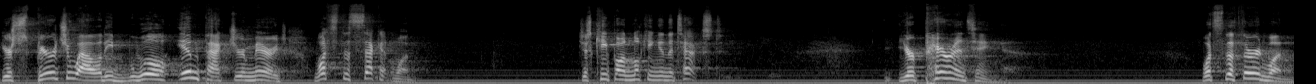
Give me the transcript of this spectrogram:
Your spirituality will impact your marriage. What's the second one? Just keep on looking in the text. Your parenting. What's the third one?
